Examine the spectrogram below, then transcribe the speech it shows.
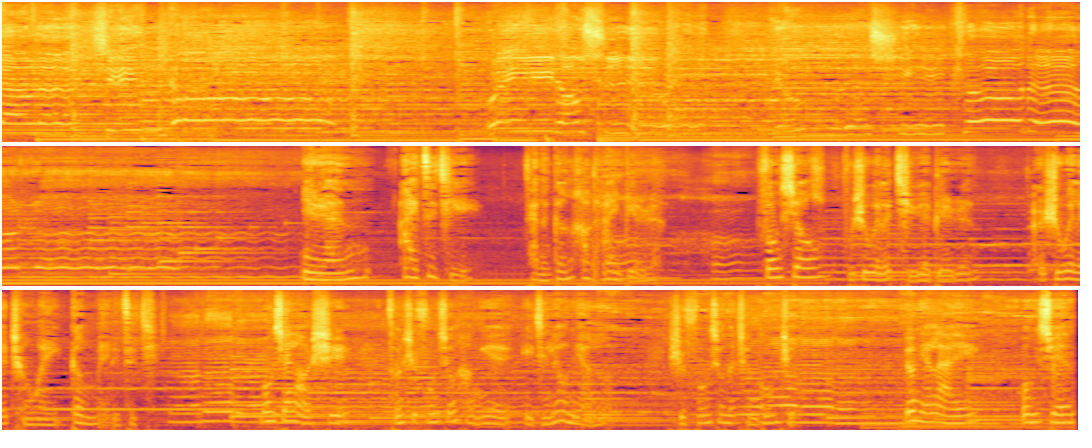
到了尽头，回头是为永留心口的人。女人爱自己，才能更好的爱别人。丰胸不是为了取悦别人，而是为了成为更美的自己。孟轩老师从事丰胸行业已经六年了，是丰胸的成功者。六年来，孟轩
